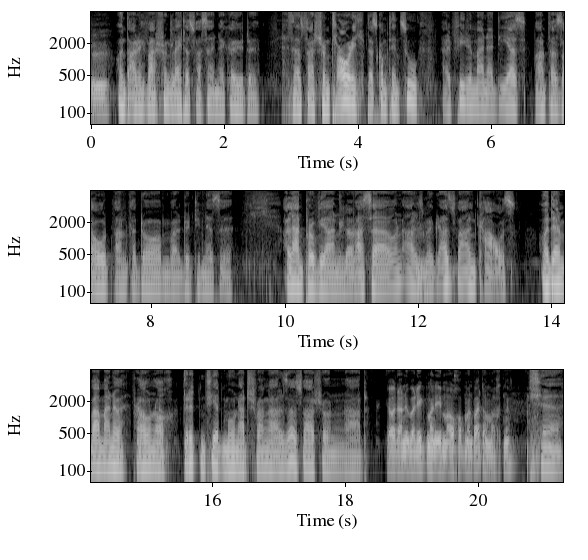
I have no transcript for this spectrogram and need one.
Mhm. Und dadurch war schon gleich das Wasser in der Kajüte. Das war schon traurig, das kommt hinzu, weil viele meiner Dias waren versaut, waren verdorben, weil durch die Nässe allerhand Proviant, Klar. Wasser und alles mhm. mögliche. Also es war ein Chaos. Und dann war meine Frau noch dritten, vierten Monat schwanger, also es war schon hart. Ja, dann überlegt man eben auch, ob man weitermacht, ne? Tja,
